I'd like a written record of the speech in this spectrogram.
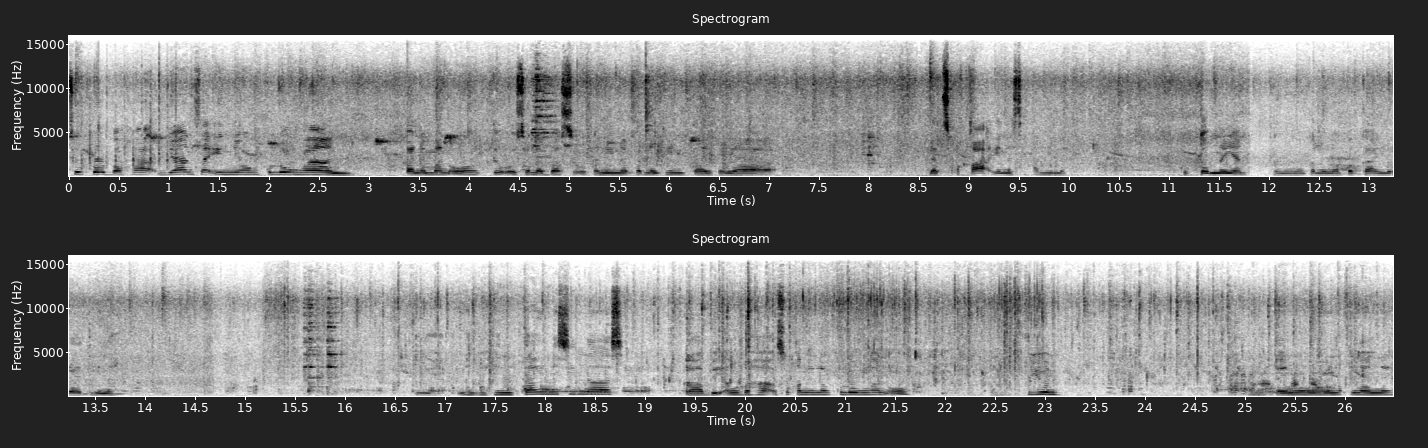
Super baha dyan sa inyong kulungan. Pa naman o ito o sa labas o kanina pa naghintay kaya let's pakain na sa kanila. Gutom na yan. Kanya ng kanilang pagkain ready na. Yeah, naghihintay na sila. Grabe ang baha sa kanilang kulungan oh. Yun. Hintay ng anak nanay.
